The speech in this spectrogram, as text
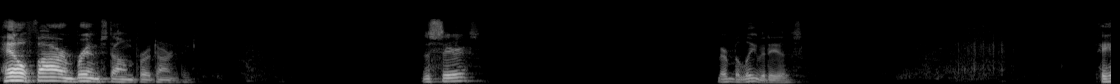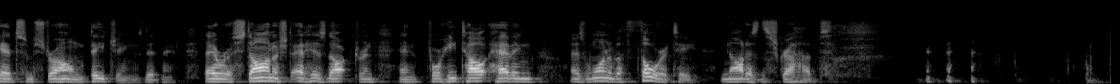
hellfire and brimstone for eternity. Is this serious? Better believe it is. He had some strong teachings, didn't he? They were astonished at his doctrine, and for he taught having as one of authority, not as the scribes.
